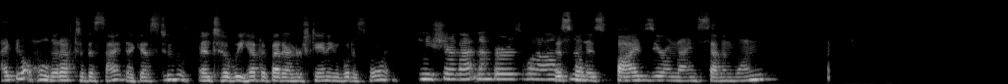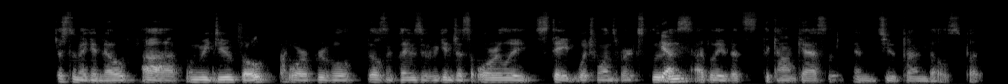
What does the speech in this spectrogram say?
I can hold it off to the side, I guess, too, until we have a better understanding of what it's for. Can you share that number as well? This one is five zero nine seven one. Just to make a note, uh, when we do vote for approval of bills and claims, if we can just orally state which ones we're excluding, Yes. I believe it's the Comcast and two friend bills, but.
